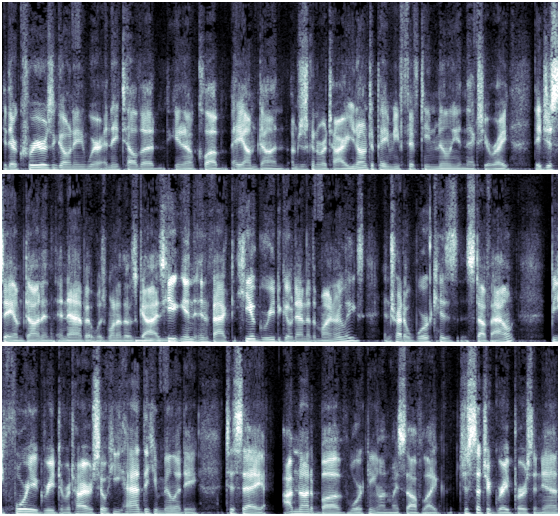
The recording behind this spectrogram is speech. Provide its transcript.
Their career isn't going anywhere, and they tell the you know club, "Hey, I'm done. I'm just going to retire. You don't have to pay me 15 million next year, right?" They just say, "I'm done." And, and Abbott was one of those guys. He, in, in fact, he agreed to go down to the minor leagues and try to work his stuff out before he agreed to retire. So he had the humility to say, I'm not above working on myself. Like, just such a great person. Yeah.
